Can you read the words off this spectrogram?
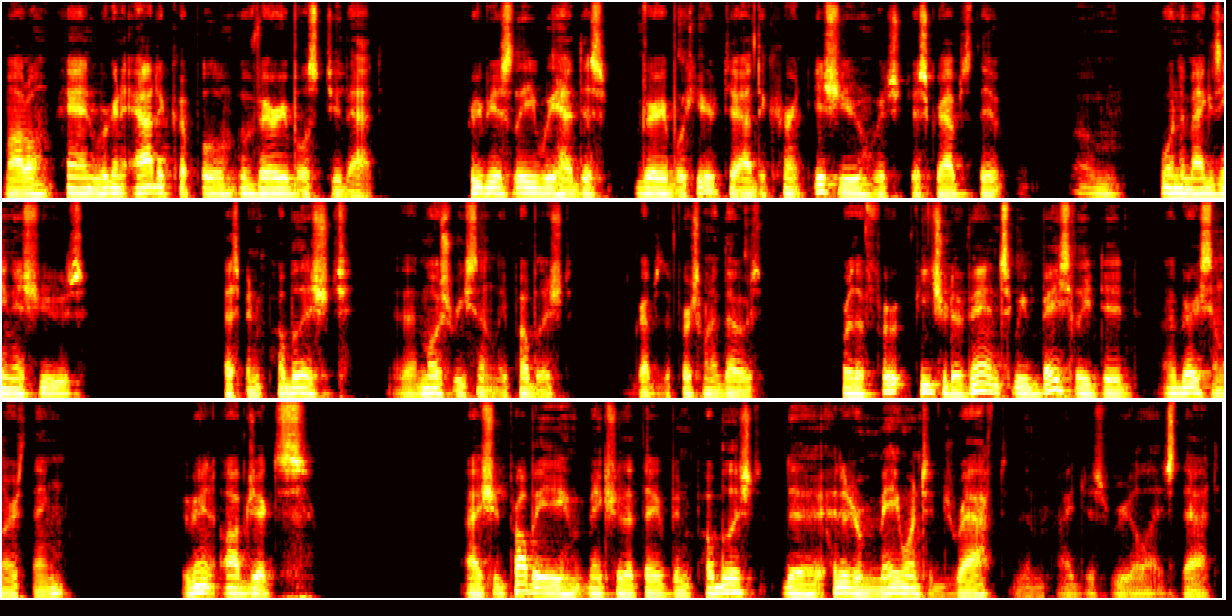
model. And we're going to add a couple of variables to that. Previously, we had this variable here to add the current issue, which just grabs the um, one of the magazine issues that's been published, uh, most recently published, grabs the first one of those. For the featured events, we basically did a very similar thing. Event objects, I should probably make sure that they've been published. The editor may want to draft them. I just realized that.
